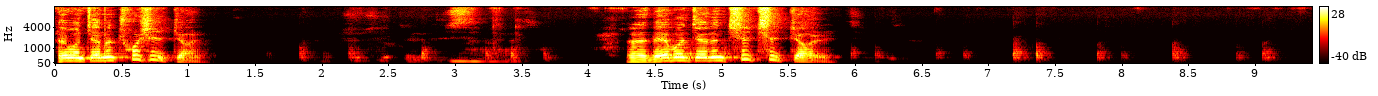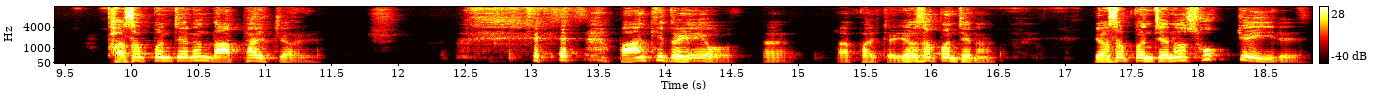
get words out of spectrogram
세 번째는 초실절. 예, 네 번째는 칠칠절. 다섯 번째는 나팔절. 많기도 해요. 예, 나팔절. 여섯 번째는, 여섯 번째는 속죄일.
